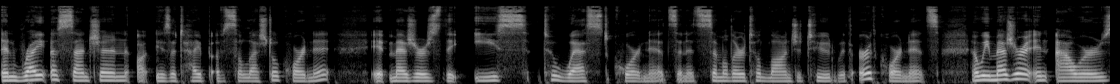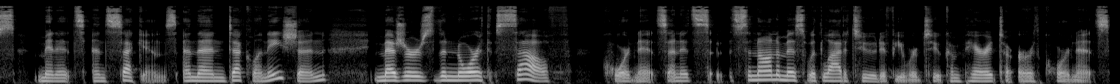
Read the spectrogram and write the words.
And right ascension uh, is a type of celestial coordinate. It measures the east to west coordinates, and it's similar to longitude with Earth coordinates. And we measure it in hours, minutes, and seconds. And then declination measures the north south coordinates and it's synonymous with latitude if you were to compare it to earth coordinates.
